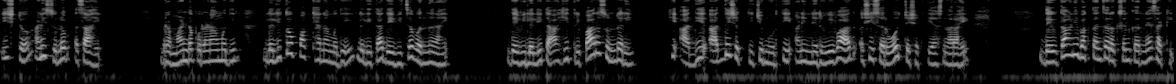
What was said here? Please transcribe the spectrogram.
इष्ट आणि सुलभ असा आहे. ब्रह्मांड पुराणामधील ललितोपाख्यानामध्ये ललिता देवीचं वर्णन आहे. देवी ललिता ही त्रिपार सुंदरी ही आदि आद्यशक्तीची मूर्ती आणि निर्विवाद अशी सर्वोच्च शक्ती असणार आहे. देवता आणि भक्तांचं रक्षण करण्यासाठी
